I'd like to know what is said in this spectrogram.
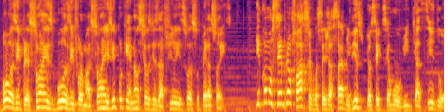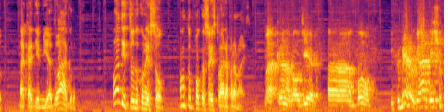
boas impressões, boas informações e, por que não, seus desafios e suas superações. E como sempre eu faço, você já sabe disso, porque eu sei que você é um ouvinte assíduo da Academia do Agro. Onde tudo começou? Conta um pouco a sua história para nós. Bacana, Valdir. Uh, bom, em primeiro lugar, deixa eu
